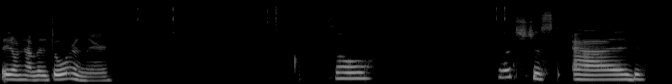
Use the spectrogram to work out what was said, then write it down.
They don't have a door in there. So let's just add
